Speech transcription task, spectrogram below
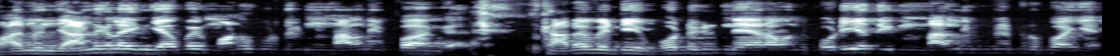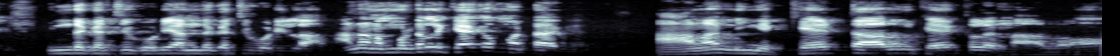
பதினஞ்சு ஆண்டுகளாக எங்கேயா போய் மனு கொடுத்துக்கிட்டு நிற்பாங்க கரை வெட்டியை போட்டுக்கிட்டு நேராக வந்து கொடி ஏற்றிக்கிட்டு நின்றுட்டு இருப்பாங்க. இந்த கட்சி கொடி அந்த கட்சி கொடிலாம். ஆனால் நம்மள்ட்ட கேட்க மாட்டாங்க. ஆனால் நீங்கள் கேட்டாலும் கேட்கலனாலும்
